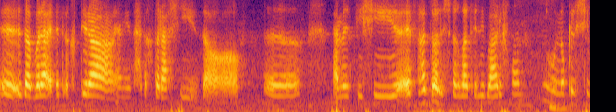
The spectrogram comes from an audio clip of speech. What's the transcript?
آه، إذا براءة اختراع يعني إذا حتخترع شيء إذا آه، عملتي شيء إيه، فهدول الشغلات اللي بعرفهم. وإنه كل شيء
